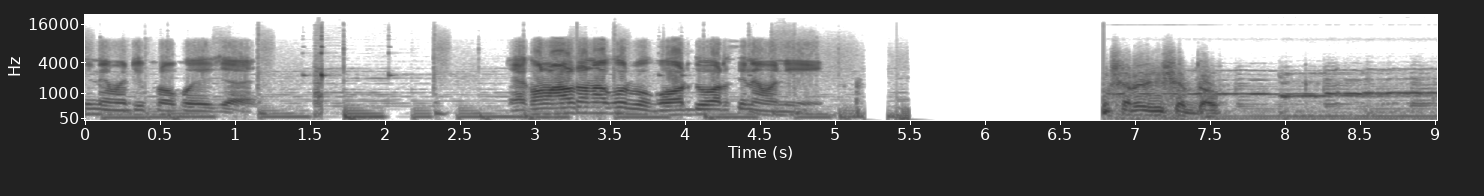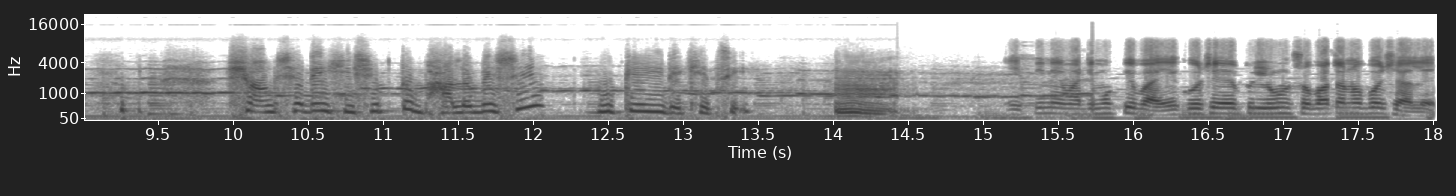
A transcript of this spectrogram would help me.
সিনেমাটি ফ্লপ হয়ে যায়। এখন আলোচনা করব ঘর দুয়ার সিনেমা নিয়ে। সংসারের হিসেব দাও। সংসারের হিসেব তো ভালোবেসে বুকেই রেখেছি। এই সিনেমাটি মুক্তি পায় একুশে এপ্রিল উনিশশো পঁচানব্বই সালে।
